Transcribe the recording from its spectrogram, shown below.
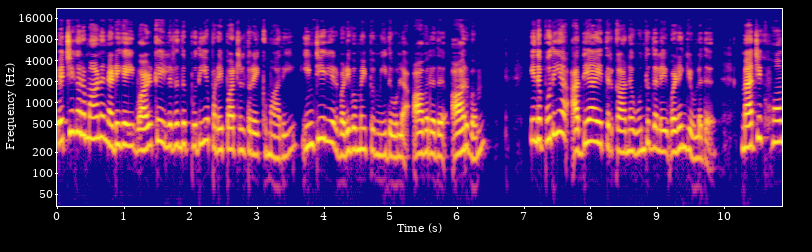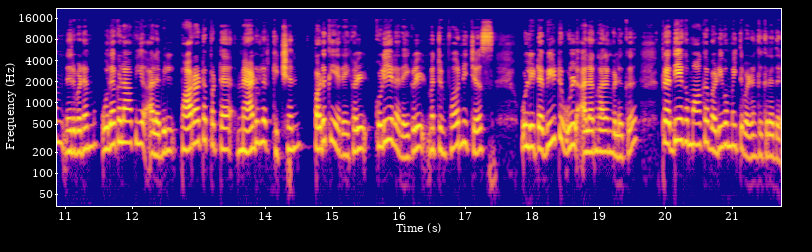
வெற்றிகரமான நடிகை வாழ்க்கையிலிருந்து புதிய படைப்பாற்றல் துறைக்கு மாறி இன்டீரியர் வடிவமைப்பு மீது உள்ள அவரது ஆர்வம் இந்த புதிய அத்தியாயத்திற்கான உந்துதலை வழங்கியுள்ளது. மேஜிக் ஹோம் நிறுவனம் உலகளாவிய அளவில் பாராட்டப்பட்ட மேடுலர் கிச்சன் படுக்கையறைகள் குளியலறைகள் மற்றும் ஃபர்னிச்சர்ஸ் உள்ளிட்ட வீட்டு உள் அலங்காரங்களுக்கு பிரத்யேகமாக வடிவமைத்து வழங்குகிறது.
